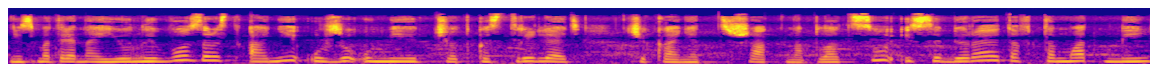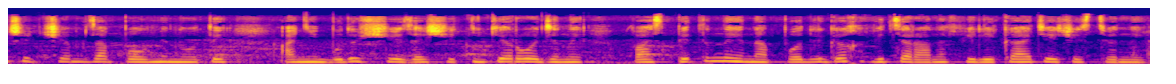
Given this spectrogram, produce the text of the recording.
Несмотря на юный возраст, они уже умеют четко стрелять, чеканят шаг на плацу и собирают автомат меньше, чем за полминуты. Они будущие защитники Родины, воспитанные на подвигах ветеранов Великой Отечественной.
